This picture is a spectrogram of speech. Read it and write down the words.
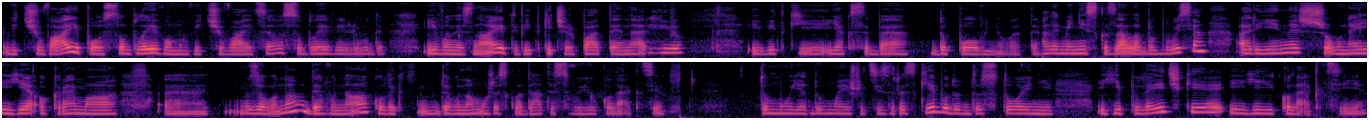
відчуває, по-особливому відчуває, це особливі люди. І вони знають, відки черпати енергію і відки як себе доповнювати. Але мені сказала бабуся Аріни, що у неї є окрема е, зона, де вона, колек... де вона може складати свою колекцію. Тому я думаю, що ці зразки будуть достойні її полички і її колекції.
